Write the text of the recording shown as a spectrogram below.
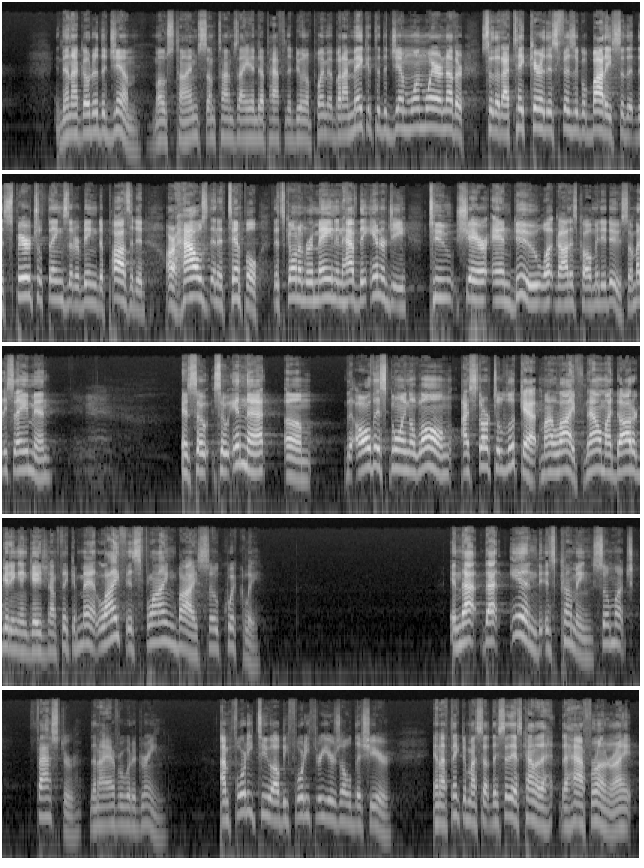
And then I go to the gym most times. Sometimes I end up having to do an appointment, but I make it to the gym one way or another so that I take care of this physical body, so that the spiritual things that are being deposited are housed in a temple that's going to remain and have the energy to share and do what God has called me to do. Somebody say amen. amen. And so, so in that, um, the, all this going along, I start to look at my life. Now, my daughter getting engaged, and I'm thinking, man, life is flying by so quickly. And that, that end is coming so much faster than I ever would have dreamed. I'm 42, I'll be 43 years old this year. And I think to myself, they say that's kind of the, the half run, right?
